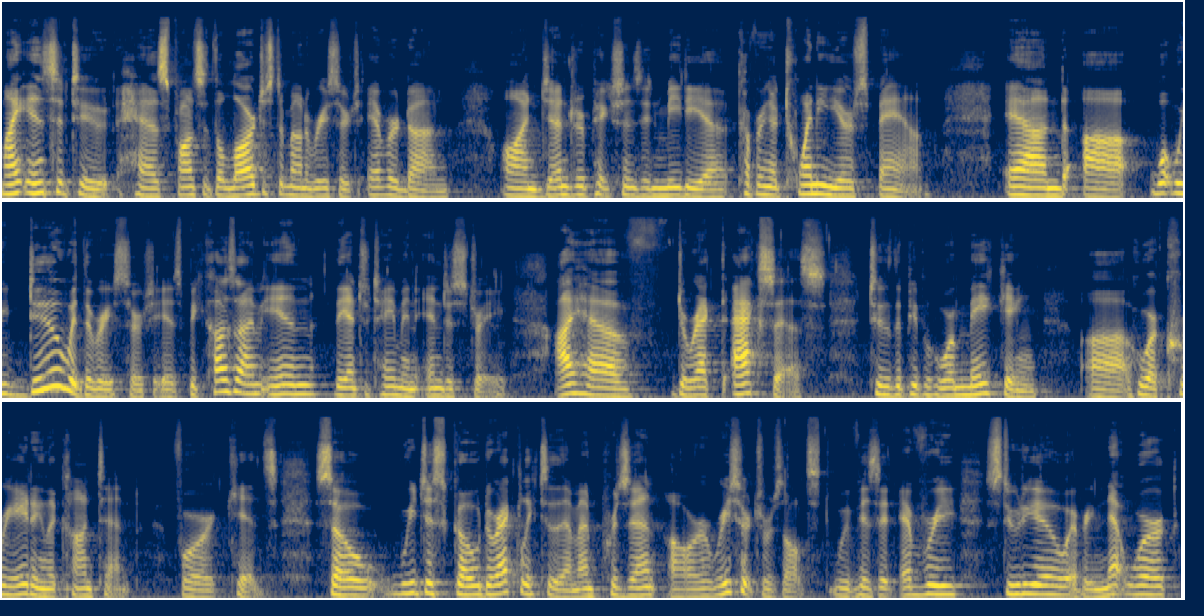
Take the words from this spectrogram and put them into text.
My institute has sponsored the largest amount of research ever done on gender depictions in media, covering a 20 year span. And uh, what we do with the research is because I'm in the entertainment industry, I have direct access to the people who are making, uh, who are creating the content for kids. So we just go directly to them and present our research results. We visit every studio, every network.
